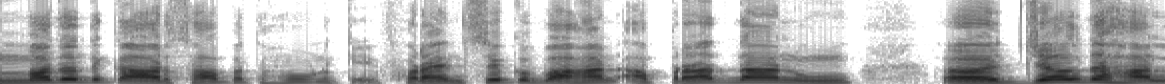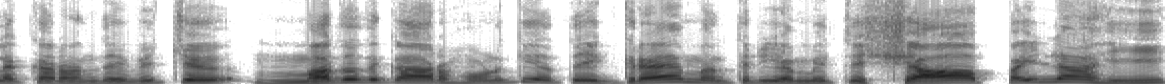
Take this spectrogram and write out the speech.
ਮਦਦਗਾਰ ਸਾਬਤ ਹੋਣਗੇ। ਫੋਰੈਂਸਿਕ ਵਾਹਨ ਅਪਰਾਧਾਂ ਨੂੰ ਜਲਦ ਹੱਲ ਕਰਨ ਦੇ ਵਿੱਚ ਮਦਦਗਾਰ ਹੋਣਗੇ ਅਤੇ ਗ੍ਰਹਿ ਮੰਤਰੀ ਅਮਿਤ ਸ਼ਾਹ ਪਹਿਲਾਂ ਹੀ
